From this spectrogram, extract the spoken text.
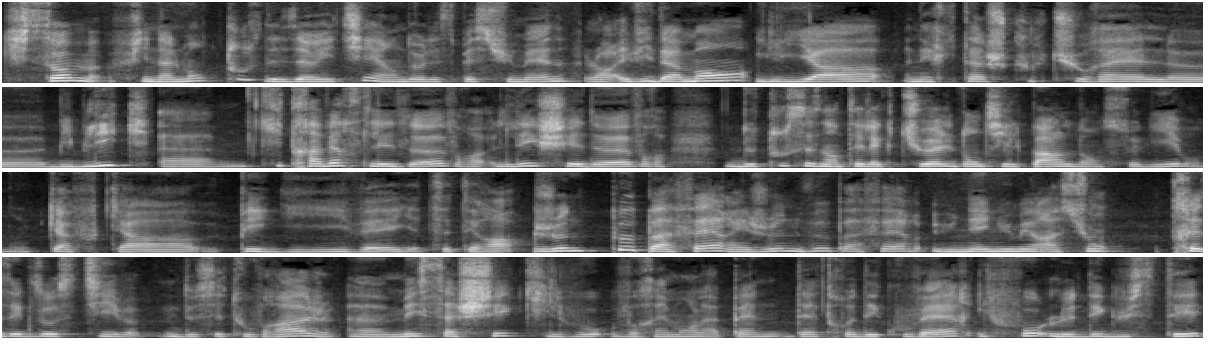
qui sommes finalement tous des héritiers hein, de l'espèce humaine. Alors évidemment, il y a un héritage culturel euh, biblique euh, qui traverse les œuvres, les chefs-d'œuvre de tous ces intellectuels dont il parle dans ce livre, donc Kafka, Peggy, Veil, etc. Je ne peux pas faire et je ne veux pas faire une énumération très exhaustive de cet ouvrage, euh, mais sachez qu'il vaut vraiment la peine d'être découvert, il faut le déguster,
